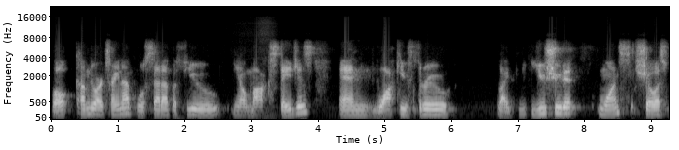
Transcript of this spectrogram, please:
Well, come to our train up. We'll set up a few, you know, mock stages and walk you through. Like you shoot it once, show us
